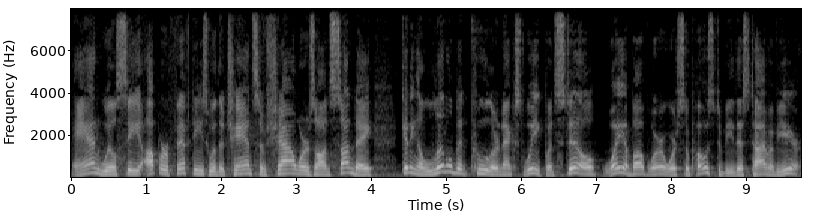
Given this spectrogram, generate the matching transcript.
and we'll see upper 50s with a chance of showers on Sunday. Getting a little bit cooler next week, but still way above where we're supposed to be this time of year.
